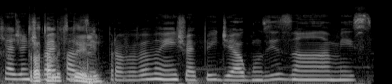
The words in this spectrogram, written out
que a gente o tratamento vai fazer, dele. Provavelmente vai pedir alguns exames,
